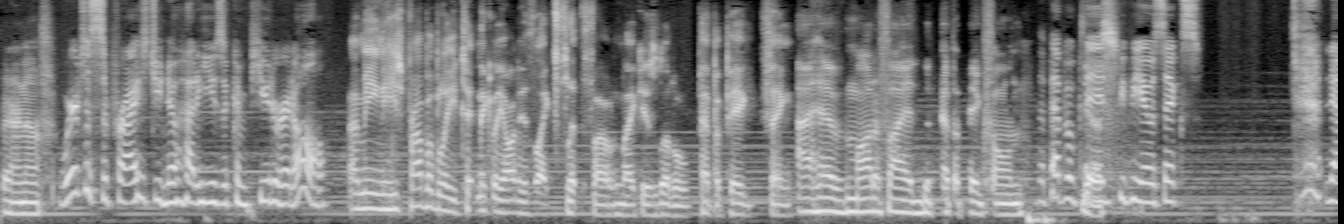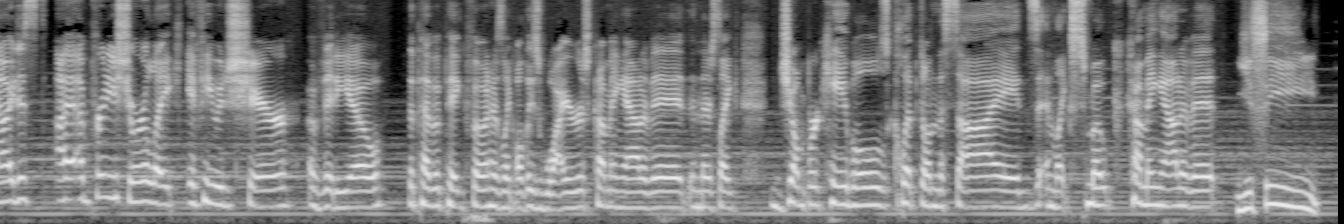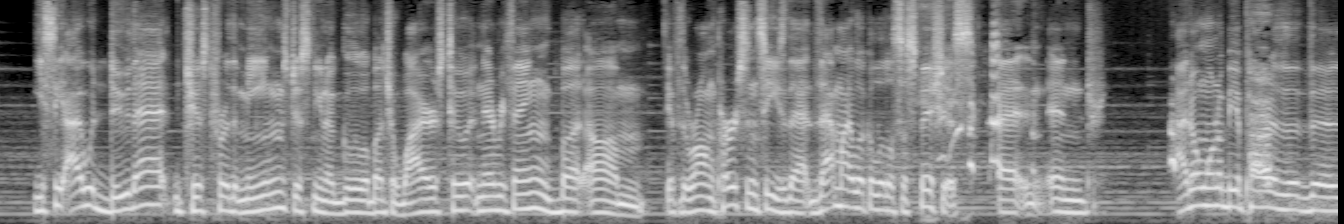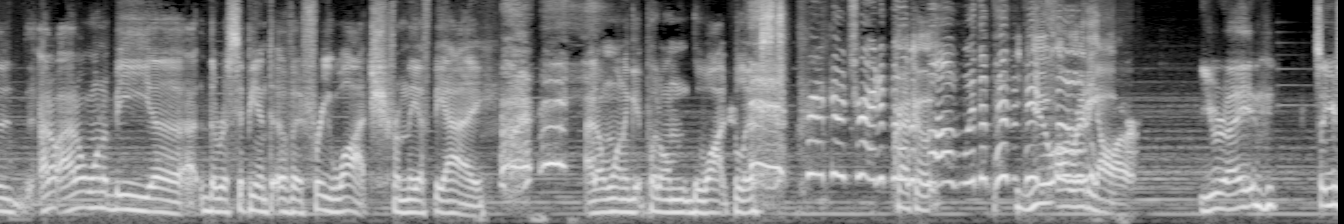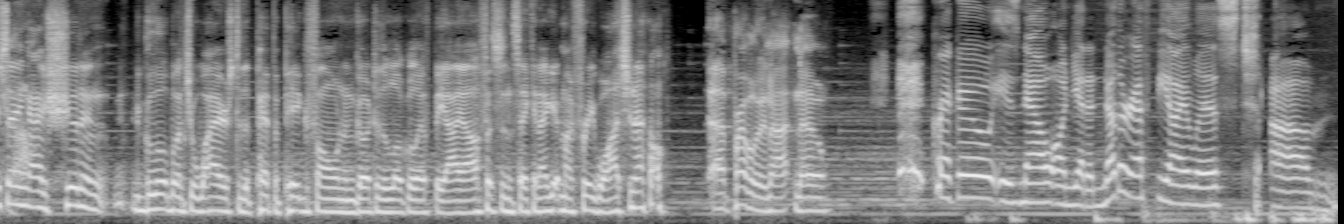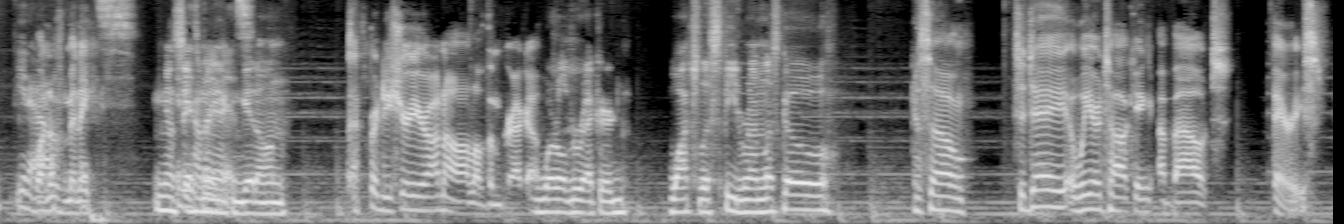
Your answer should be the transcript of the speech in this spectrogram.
Fair enough. We're just surprised you know how to use a computer at all. I mean, he's probably technically on his like flip phone, like his little Peppa Pig thing. I have modified the Peppa Pig phone. The Peppa Pig Yes. PPO6. Now I just I, I'm pretty sure like if he would share a video, the Peppa Pig phone has like all these wires coming out of it, and there's like jumper cables clipped on the sides and like smoke coming out of it. You see, you see, I would do that just for the memes, just you know, glue a bunch of wires to it and everything. But um, if the wrong person sees that, that might look a little suspicious, and, and I don't want to be a part of the the. I don't. I don't want to be uh, the recipient of a free watch from the FBI. I don't want to get put on the watch list. Krakow tried to build Krakow, a bomb with a Peppa Pig You phone. already are. You right? So you're saying I shouldn't glue a bunch of wires to the Peppa Pig phone and go to the local FBI office and say, "Can I get my free watch now?" Uh, probably not. No. Krakow is now on yet another FBI list. Um, you know, One of many. it's- I'm gonna It see how many it I can get on I'm pretty sure you're on all of them, Krakow. world record watch list speed run. Let's go. So, today we are talking about fairies.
